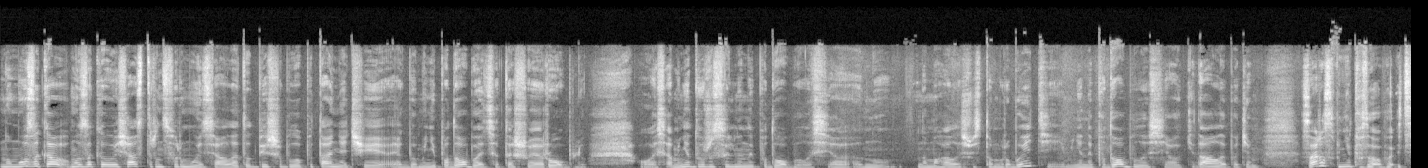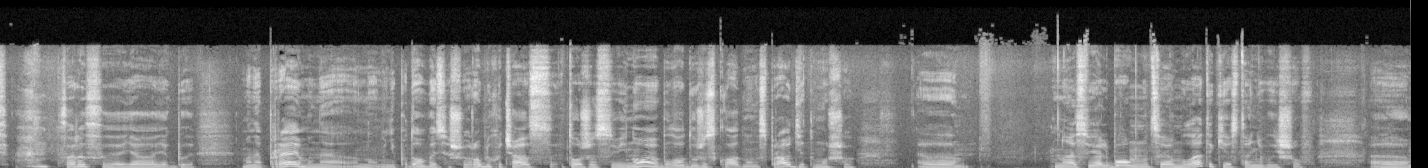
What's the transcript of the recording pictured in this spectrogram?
Ну, музика музика весь час трансформується, але тут більше було питання, чи якби мені подобається те, що я роблю. Ось, а мені дуже сильно не подобалось. Я ну, намагалася щось там робити, і мені не подобалось, я окидала, потім зараз мені подобається. Зараз е, я якби. Мене пре, мене ну мені подобається, що я роблю. Хоча теж з війною було дуже складно насправді, тому що е, ну, свій альбом ну, це амулет, який останній вийшов. Е,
